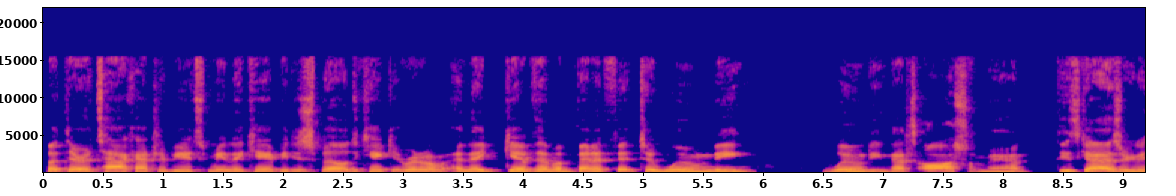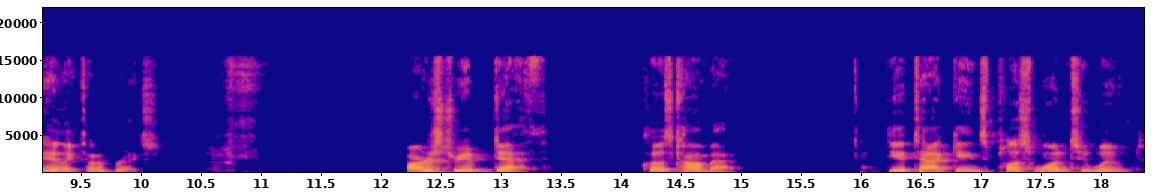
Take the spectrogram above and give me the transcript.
but their attack attributes mean they can't be dispelled, you can't get rid of them, and they give them a benefit to wounding. Wounding, that's awesome, man. These guys are going to hit like a ton of bricks. Artistry of Death. Close combat. The attack gains plus one to wound.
